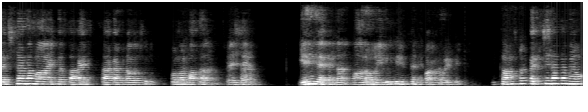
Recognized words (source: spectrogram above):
ఖచ్చితంగా మా యొక్క సహాయ సహకారం కావచ్చు కుల మత వేశాను ఏమీ లేకుండా మాలో ఎడ్యుకేషన్ పక్కన పెట్టి ఈ సంవత్సరం ఖచ్చితంగా మేము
